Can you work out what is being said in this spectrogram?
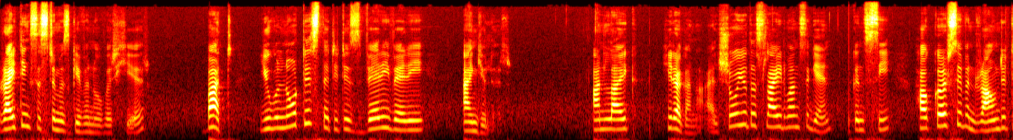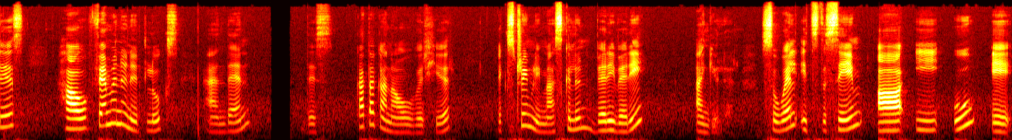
writing system is given over here, but you will notice that it is very very angular unlike hiragana. I will show you the slide once again. You can see how cursive and round it is, how feminine it looks and then this katakana over here extremely masculine, very very angular. So, well it is the same. A, e, u, a,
